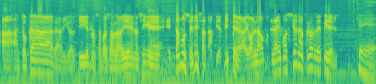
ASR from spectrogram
a, a tocar, a divertirnos, a pasarla bien. Así que estamos en esa también, ¿viste? La, la emoción a flor de piel. Qué bien.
